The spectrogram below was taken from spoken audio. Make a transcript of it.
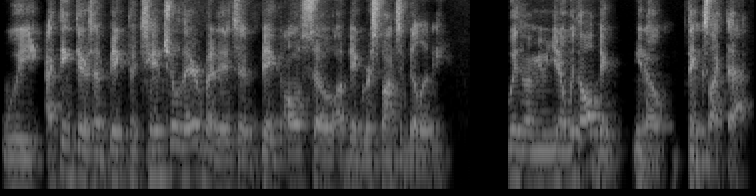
we I think there's a big potential there, but it's a big also a big responsibility. With I mean, you know, with all big, you know, things like that.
